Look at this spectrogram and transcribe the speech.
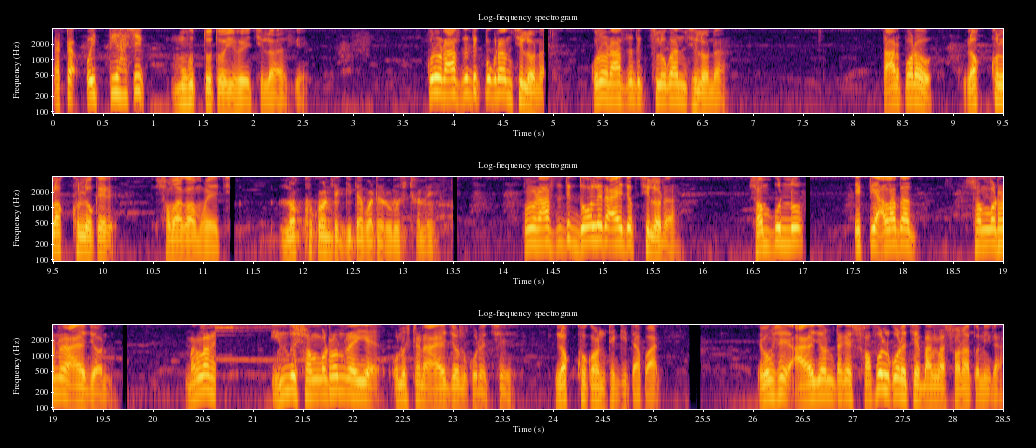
একটা ঐতিহাসিক মুহূর্ত তৈরি হয়েছিল আজকে। কোনো রাজনৈতিক প্রোগ্রাম ছিল না কোনো রাজনৈতিক স্লোগান ছিল না। তারপরেও লক্ষ লক্ষ লোকের সমাগম হয়েছে। লক্ষ কণ্ঠে গীতা পাঠের অনুষ্ঠানে। কোনো রাজনৈতিক দলের আয়োজক ছিল না। সম্পূর্ণ একটি আলাদা সংগঠনের আয়োজন। বাংলার হিন্দু সংগঠনরা এই অনুষ্ঠানে আয়োজন করেছে লক্ষ কণ্ঠে গীতা পাঠ। এবং সেই আয়োজনটাকে সফল করেছে বাংলা সনাতনীরা।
